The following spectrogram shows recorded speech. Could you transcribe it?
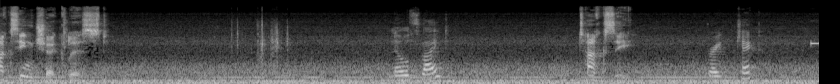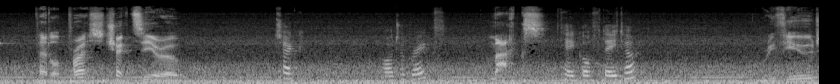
Taxiing checklist. No slide. Taxi. Brake check. Pedal press. Checked zero. Check. Auto brakes. Max. Takeoff data. Reviewed.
